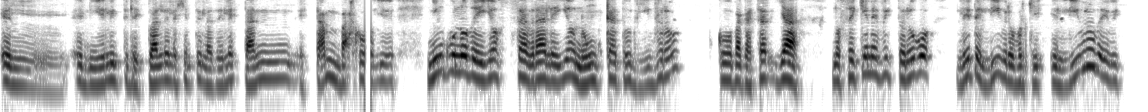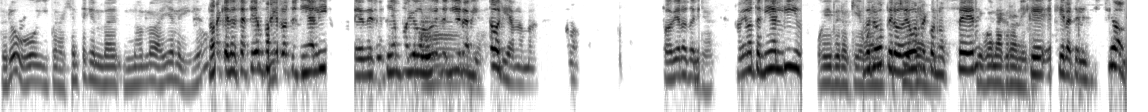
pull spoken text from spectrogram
el- el nivel intelectual de la gente de la tele es tan, es tan bajo. que ninguno de ellos se habrá leído nunca tu libro como para cachar. Ya, no sé quién es Víctor Hugo, léete el libro, porque el libro de Víctor Hugo, y para la gente que no, no lo haya leído, No, es que en ese tiempo yo no tenía libro, en ese tiempo yo lo que Ah, tenía era ya. Victoria nomás. No, todavía no tenía, ya. todavía no tenía libro, Oye, pero qué, pero, buen- pero qué debo reconocer buena crónica. que, que la televisión,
